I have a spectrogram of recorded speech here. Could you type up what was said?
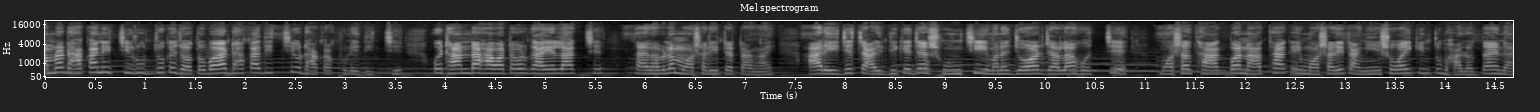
আমরা ঢাকা নিচ্ছি, রুদ্রকে যতবার ঢাকা দিচ্ছি ও ঢাকা খুলে দিচ্ছে। ওই ঠান্ডা হাওয়াটা ওর গায়ে লাগছে, তাই ভাবলাম মশারিটা টাঙাই। আর এই যে চারিদিকে যা শুনছি মানে জ্বর জ্বালা হচ্ছে, মশা থাক বা না থাক, এই মশারি টাঙিয়ে শোয়াই কিন্তু ভালো, তাই না?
